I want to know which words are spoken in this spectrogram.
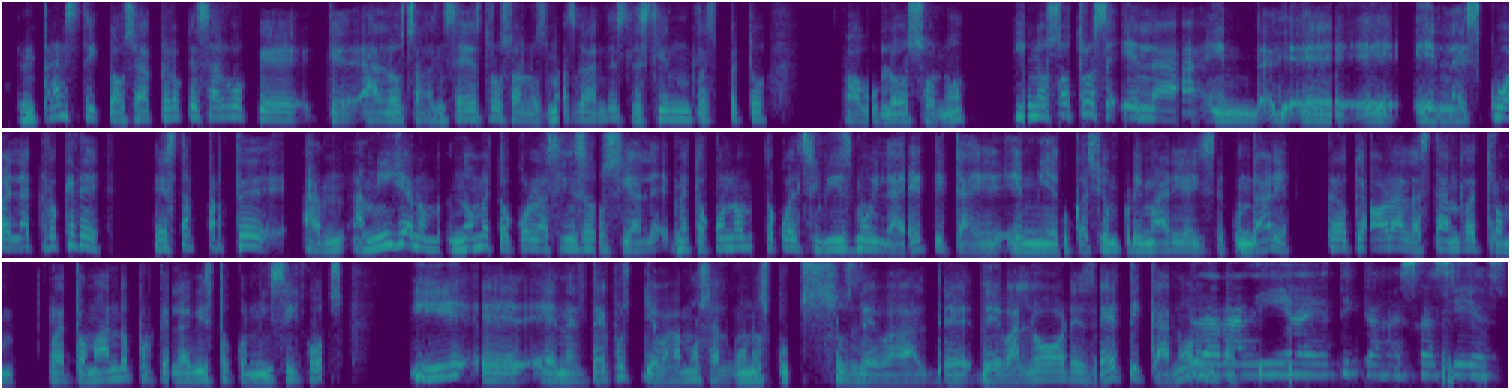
Fantástica, o sea, creo que es algo que, que a los ancestros, a los más grandes, les tiene un respeto fabuloso, ¿no? Y nosotros en la, en, eh, eh, en la escuela, creo que de, esta parte, a, mí ya no, no, me tocó la ciencia social, me tocó, no me tocó el civismo y la ética en, mi educación primaria y secundaria. Creo que ahora la están retomando porque la he visto con mis hijos y eh, en el TEC pues, llevamos algunos cursos de, de, valores, de ética, ¿no? Ciudadanía, ética, es así es.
